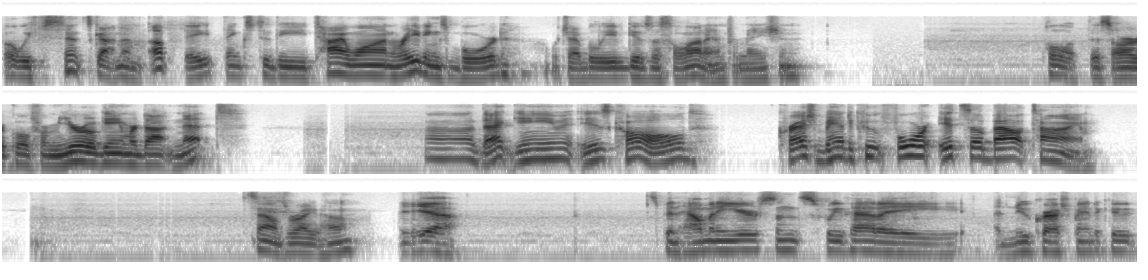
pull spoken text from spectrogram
But we've since gotten an update thanks to the Taiwan Ratings Board, which I believe gives us a lot of information pull up this article from Eurogamer.net. Uh, that game is called Crash Bandicoot 4 It's About Time. Sounds right, huh? Yeah. It's been how many years since we've had a a new Crash Bandicoot?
